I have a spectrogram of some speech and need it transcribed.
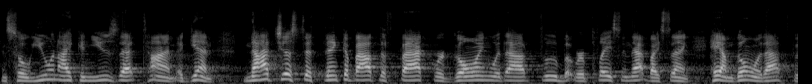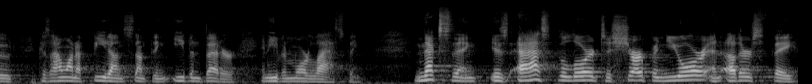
And so you and I can use that time, again, not just to think about the fact we're going without food, but replacing that by saying, hey, I'm going without food because I want to feed on something even better and even more lasting. Next thing is ask the Lord to sharpen your and others' faith.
